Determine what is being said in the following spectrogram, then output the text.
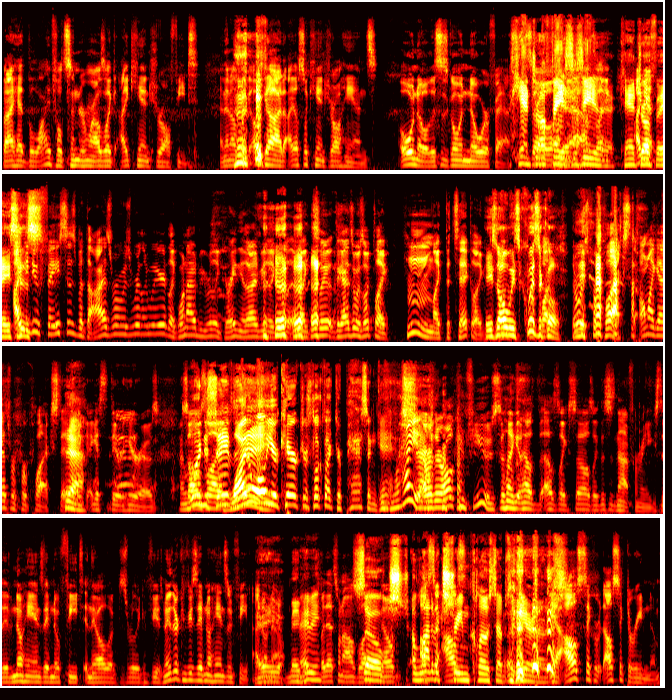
but I had the Liefeld syndrome where I was like, I can't draw feet, and then I was like, oh god, I also can't draw hands. Oh no, this is going nowhere fast. Can't draw faces I was either. Can't I draw faces. I could do faces. faces, but the eyes were always really weird. Like one eye would be really great, and the other eye would be like, really- like so the guys always looked like, hmm, like the tick. Like He's always perplex- quizzical. They're always perplexed. All my guys were perplexed. Yeah. Like, I guess they were heroes. I'm So going to like, save the Why do all your characters look like they're passing gas? Right, or they're all confused. Like I was, I was like, so I was like, this is not for me because they have no hands, they have no feet, and they all look just really confused. Maybe they're confused. They have no hands and feet. I don't Maybe- know. maybe. Maybe. But that's when I was So, like, nope. A lot I'll of stick- I'll- extreme close-ups of heroes. yeah, I'll stick. I'll stick to reading them.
